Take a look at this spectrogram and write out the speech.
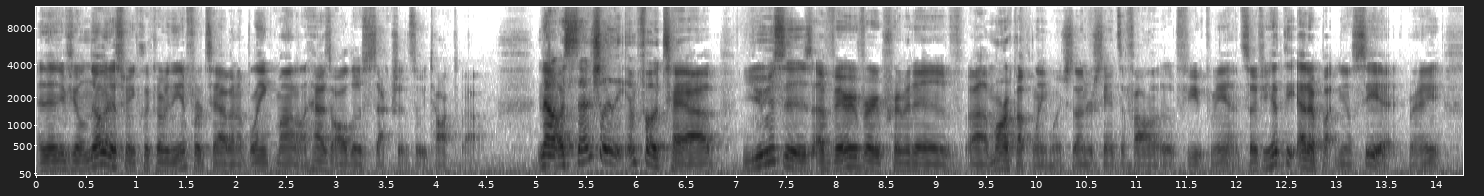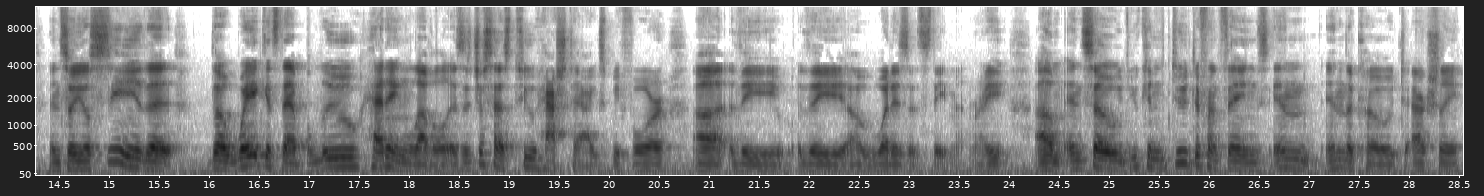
And then if you'll notice when you click over the info tab on a blank model, it has all those sections that we talked about. Now, essentially, the info tab uses a very, very primitive uh, markup language that understands a, a few commands. So if you hit the edit button, you'll see it, right? And so you'll see that the way it gets that blue heading level is it just has two hashtags before uh, the the uh, what is it statement, right? Um, and so you can do different things in in the code to actually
